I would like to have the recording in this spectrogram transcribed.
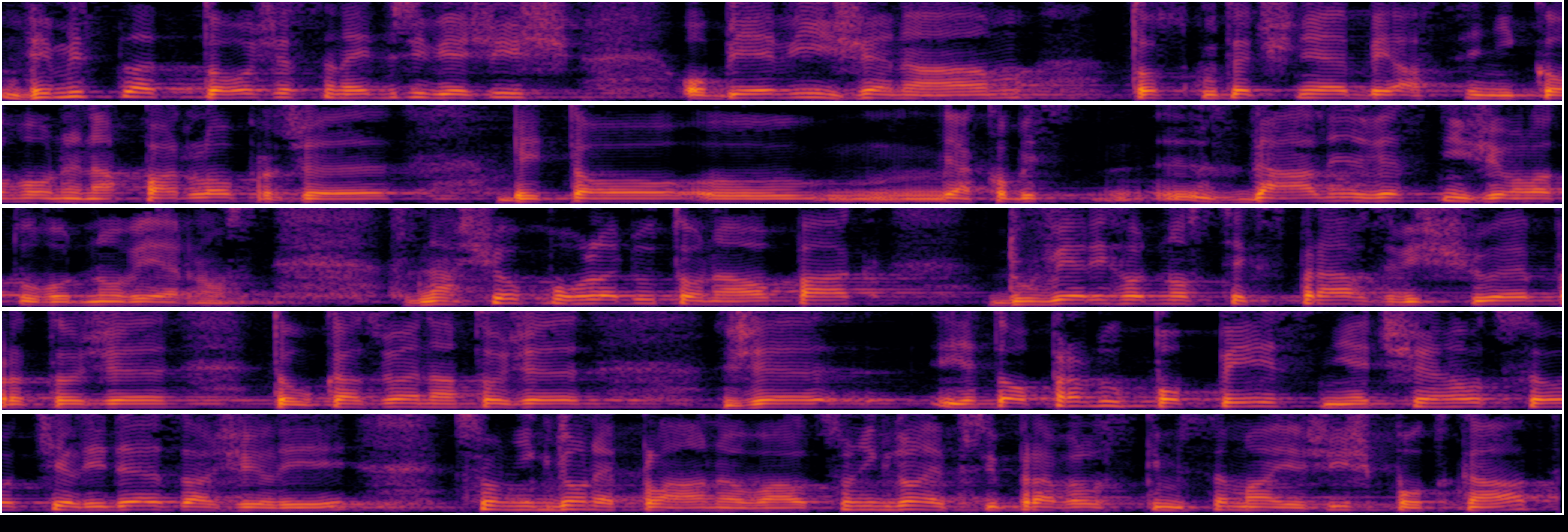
vymyslet to, že se nejdřív Ježíš objeví ženám, to skutečně by asi nikoho nenapadlo, protože by to uh, jakoby zdálně snižovalo tu hodnověrnost. Z našeho pohledu to naopak důvěryhodnost těch zpráv zvyšuje, protože to ukazuje na to, že, že je to opravdu popis něčeho, co ti lidé zažili, co nikdo neplánoval, co nikdo nepřipravil, s kým se má Ježíš potkat,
